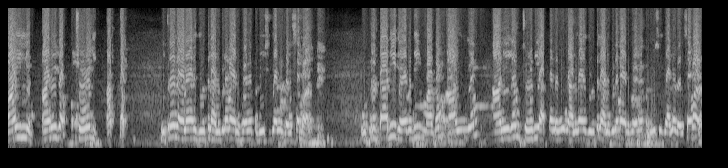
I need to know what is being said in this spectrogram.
ആയില്യം അനിഴം ചോതി അത്തം ഇത്രയും നാളുകാരുടെ ജീവിതത്തിൽ അനുകൂലമായ അനുഭവങ്ങൾ പ്രതീക്ഷിക്കാൻ ദിവസമാണ് ഉത്രട്ടാതി രേവതി മകം ആയില്യം ആനീഴം ചോദ്യാക്കണമെന്ന് നാളുകാരുടെ ജീവിതത്തിൽ അനുകൂലമായ അനുഭവങ്ങൾ പ്രതീക്ഷിക്കാവുന്ന ദിവസമാണ്.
